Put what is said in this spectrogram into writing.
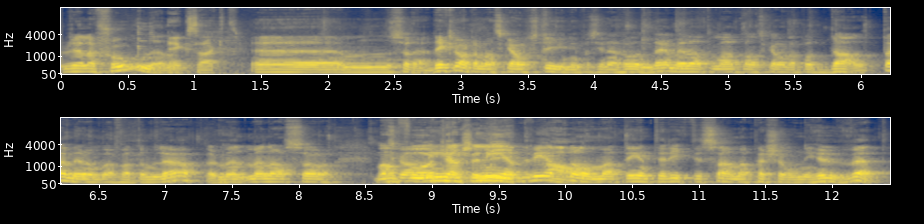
relationen. Exakt. Ehm, sådär. Det är klart att man ska ha styrning på sina hundar. Jag menar inte att man ska hålla på och dalta med dem bara för att de löper. Men, men alltså... Man, Man ska vara med, medveten ja. om att det är inte riktigt samma person i huvudet.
